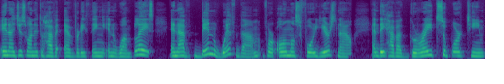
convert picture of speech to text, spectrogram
and I just wanted to have everything in one place. And I've been with them for almost four years now, and they have a great support team.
